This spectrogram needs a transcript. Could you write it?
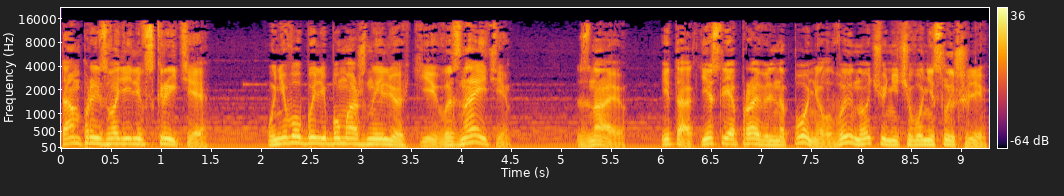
Там производили вскрытие. У него были бумажные легкие, вы знаете?» «Знаю. Итак, если я правильно понял, вы ночью ничего не слышали».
